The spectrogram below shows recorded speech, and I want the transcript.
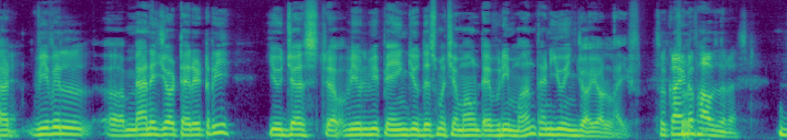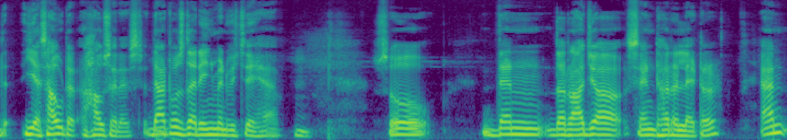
that we will uh, manage your territory. You just uh, we will be paying you this much amount every month and you enjoy your life. So kind of house arrest. Th- yes house, house arrest. That was the arrangement which they have. So then the raja sent her a letter and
